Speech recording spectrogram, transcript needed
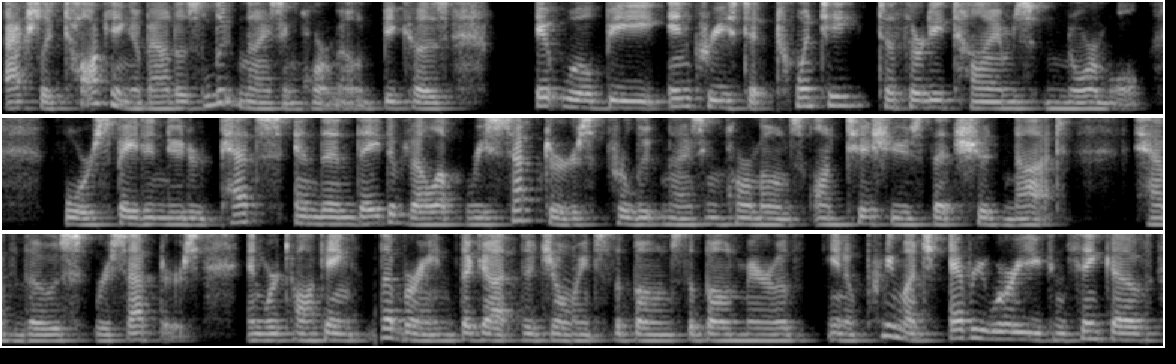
actually talking about is luteinizing hormone because it will be increased at 20 to 30 times normal for spayed and neutered pets, and then they develop receptors for luteinizing hormones on tissues that should not have those receptors. And we're talking the brain, the gut, the joints, the bones, the bone marrow, you know, pretty much everywhere you can think of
